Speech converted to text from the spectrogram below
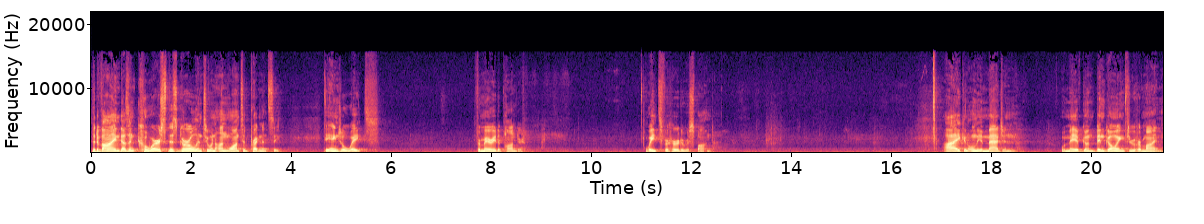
The divine doesn't coerce this girl into an unwanted pregnancy. The angel waits for Mary to ponder, waits for her to respond. I can only imagine what may have been going through her mind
